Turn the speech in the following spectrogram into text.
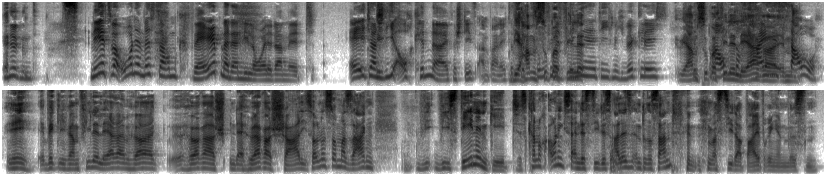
Nirgend. Nee, jetzt mal ohne Mist, warum quält man denn die Leute damit? Eltern wie auch Kinder, ich verstehe es einfach nicht. Das Wir gibt haben so super viele, viele- Dinge, die ich mich wirklich. Wir haben super viele Lehrer im, Sau. nee, wirklich, wir haben viele Lehrer im Hörer, Hörer, in der Hörerschar, die sollen uns doch mal sagen, wie es denen geht. Es kann doch auch nicht sein, dass die das alles interessant finden, was die da beibringen müssen.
